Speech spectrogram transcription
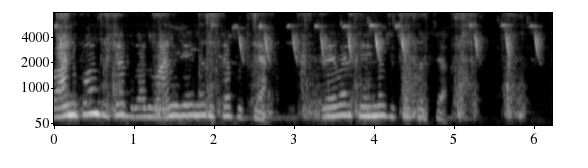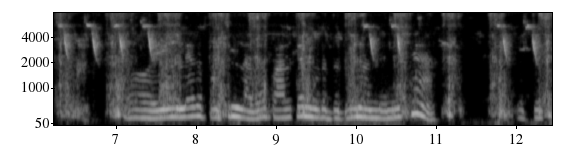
వాని ఫోన్ స్విచ్ ఆఫ్ కాదు వాని చేయనా స్విచ్ ఆఫ్ వచ్చా. డ్రైవర్కి అయినా స్విచ్ ఆఫ్ వచ్చా. ఏం లేక వచ్చినలాగా పాలకాయలు కూడా దొడ్డుగానే ఉంది అనేసి వచ్చేసి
